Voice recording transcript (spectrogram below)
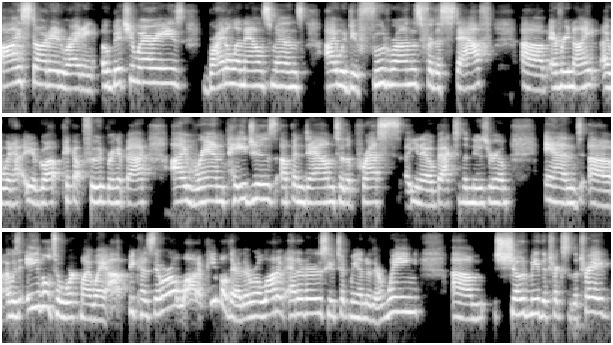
I started writing obituaries, bridal announcements. I would do food runs for the staff. Um, every night I would ha- you know, go out, pick up food, bring it back. I ran pages up and down to the press, you know, back to the newsroom. And uh, I was able to work my way up because there were a lot of people there. There were a lot of editors who took me under their wing, um, showed me the tricks of the trade.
